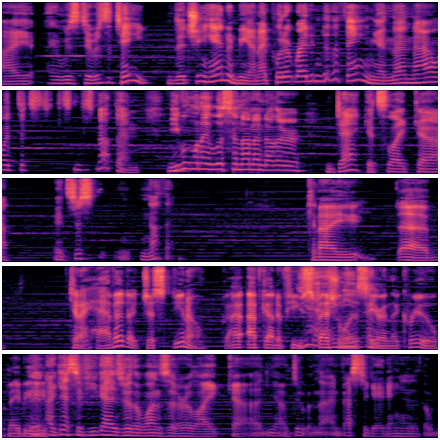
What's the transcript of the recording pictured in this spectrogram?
I, it was, it was the tape that she handed me, and I put it right into the thing, and then now it, it's, it's, it's nothing. And even when I listen on another deck, it's like, uh, it's just nothing. Can I? uh Can I have it? I just, you know, I, I've got a few Yeah, I mean, specialists I- here in the crew. Maybe. I guess if you guys are the ones that are like, uh, you know, doing the investigating into the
